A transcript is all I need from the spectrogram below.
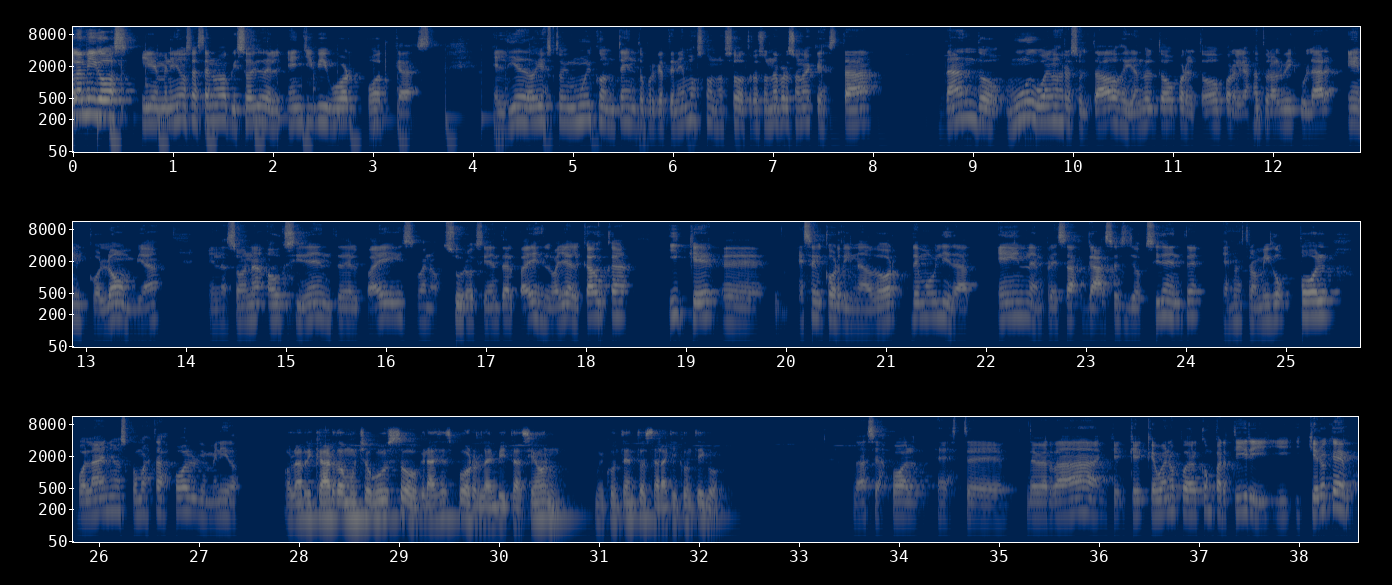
Hola amigos y bienvenidos a este nuevo episodio del NGV World Podcast. El día de hoy estoy muy contento porque tenemos con nosotros una persona que está dando muy buenos resultados y dando el todo por el todo por el gas natural vehicular en Colombia, en la zona occidente del país, bueno, suroccidente del país, el Valle del Cauca, y que eh, es el coordinador de movilidad en la empresa Gases de Occidente. Es nuestro amigo Paul Bolaños. ¿Cómo estás, Paul? Bienvenido. Hola, Ricardo. Mucho gusto. Gracias por la invitación. Muy contento de estar aquí contigo. Gracias, Paul. Este, de verdad, qué bueno poder compartir y, quiero que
